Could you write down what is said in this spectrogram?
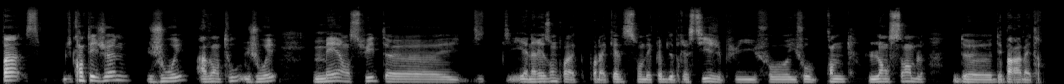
pas quand tu es jeune, jouer avant tout, jouer, mais ensuite euh, il y a une raison pour, pour laquelle ce sont des clubs de prestige et puis il faut il faut prendre l'ensemble de, des paramètres.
